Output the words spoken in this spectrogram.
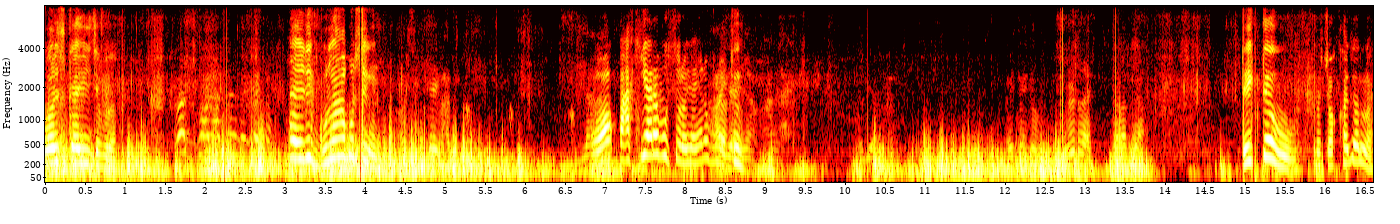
পরিষ্কার দিয়েছে পুরো হ্যাঁ এটি গুলা পড়ছে কিন্তু ও পাখি আর বুঝছিল যাই না যা। দেখতে হব পুরো চক্কা না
